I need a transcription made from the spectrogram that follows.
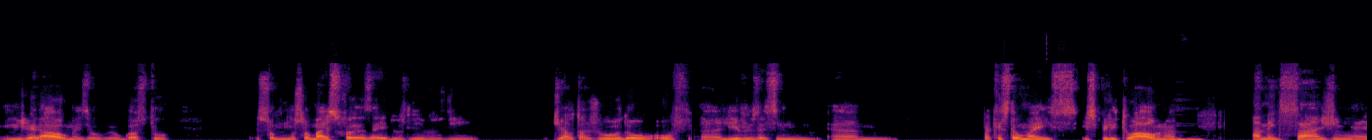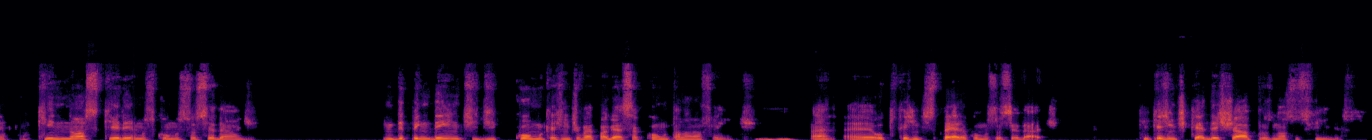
em geral, mas eu, eu gosto eu sou, eu sou mais fãs aí dos livros de, de autoajuda ou, ou uh, livros assim um, para questão mais espiritual, né? Uhum. a mensagem é o que nós queremos como sociedade. Independente de como que a gente vai pagar essa conta lá na frente. Uhum. Né? É, o que, que a gente espera como sociedade? O que, que a gente quer deixar para os nossos filhos?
